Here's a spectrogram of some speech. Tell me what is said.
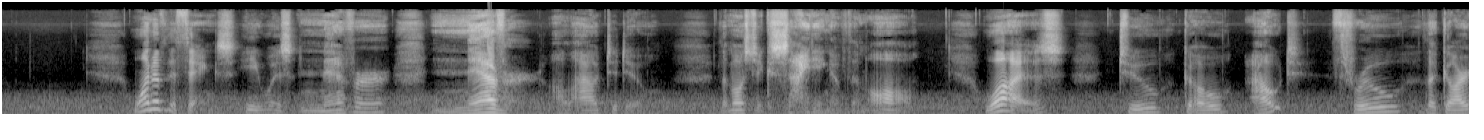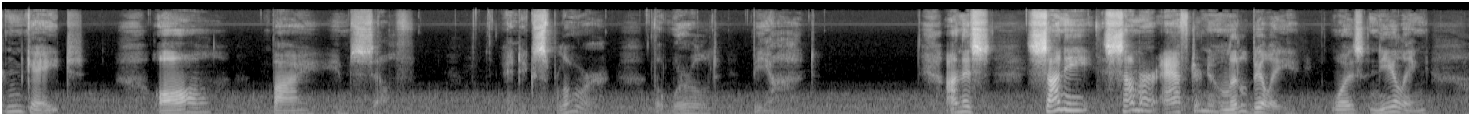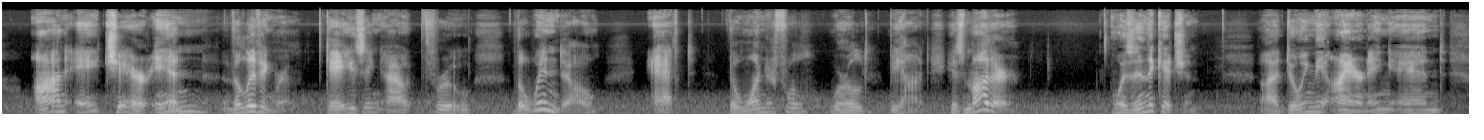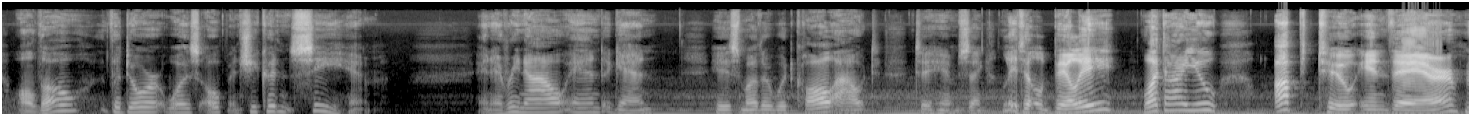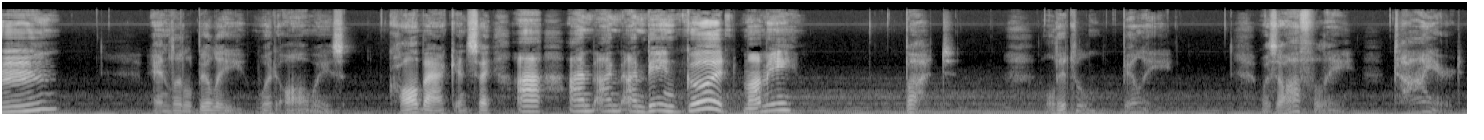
One of the things he was never, never allowed to do the most exciting of them all, was to go out through the garden gate all by himself and explore the world beyond. On this sunny summer afternoon, little Billy was kneeling on a chair in the living room, gazing out through the window at the wonderful world beyond. His mother was in the kitchen uh, doing the ironing, and although the door was open, she couldn't see him. And every now and again, his mother would call out to him, saying, Little Billy, what are you up to in there, hmm? And little Billy would always call back and say, ah, I'm, I'm, I'm being good, Mummy. But little Billy was awfully tired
